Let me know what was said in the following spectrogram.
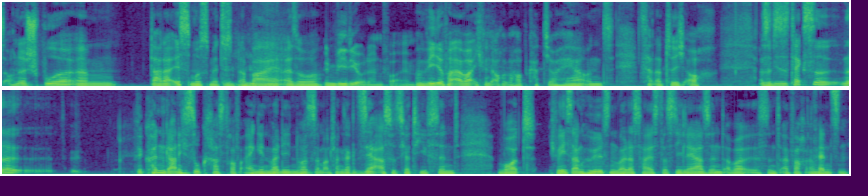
Ist auch eine Spur ähm, Dadaismus mit dabei. Also Im Video dann vor allem. Im Video vor allem, aber ich finde auch überhaupt Cut Your Hair und es hat natürlich auch, also diese Texte, ne, wir können gar nicht so krass drauf eingehen, weil die, du hast es am Anfang gesagt, sehr assoziativ sind. Wort, ich will nicht sagen Hülsen, weil das heißt, dass sie leer sind, aber es sind einfach ähm, Fetzen.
